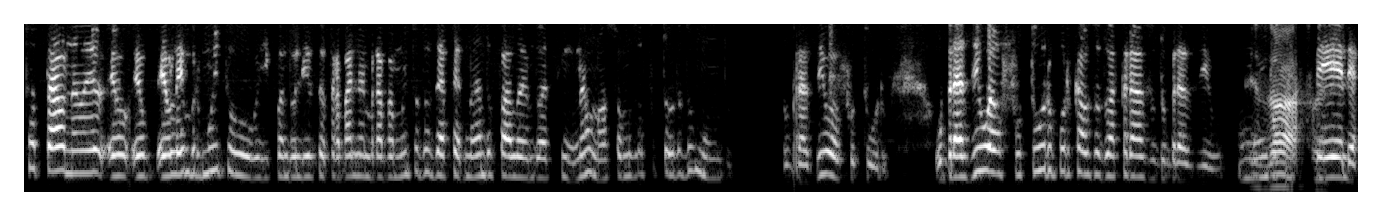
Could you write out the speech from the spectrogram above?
Total, não, eu, eu, eu, lembro muito, e quando li o seu trabalho, lembrava muito do Zé Fernando falando assim, não, nós somos o futuro do mundo, o Brasil é o futuro. O Brasil é o futuro por causa do atraso do Brasil. O mundo Exato, é. espelha.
